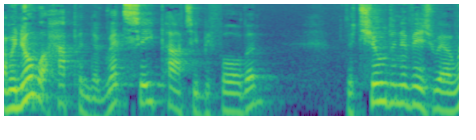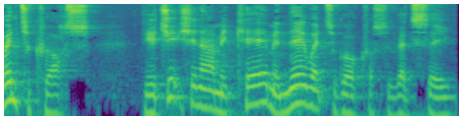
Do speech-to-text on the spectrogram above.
And we know what happened. The Red Sea parted before them. The children of Israel went across. The Egyptian army came and they went to go across the Red Sea.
